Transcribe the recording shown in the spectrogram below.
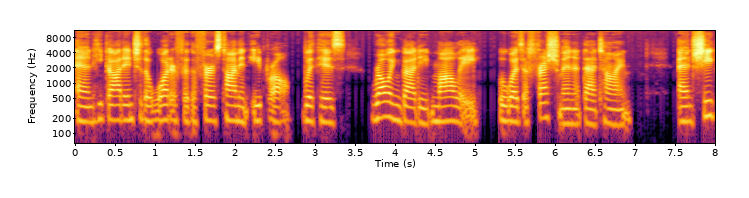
and he got into the water for the first time in April with his rowing buddy Molly, who was a freshman at that time, and she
